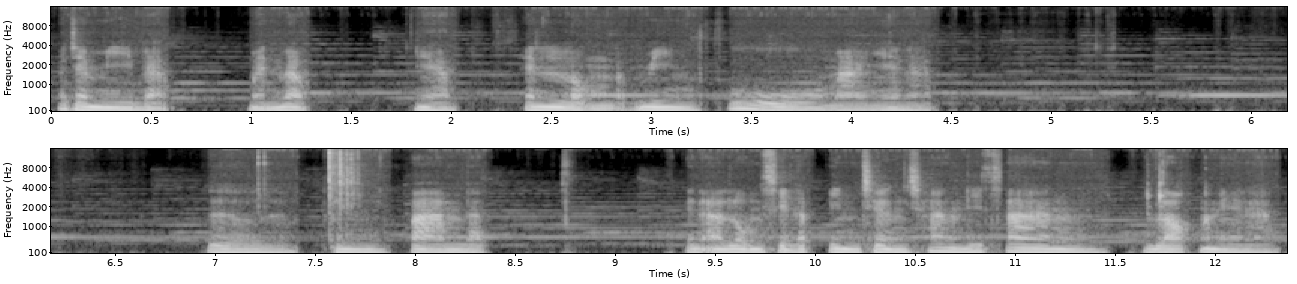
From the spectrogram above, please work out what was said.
ก็จะมีแบบเหมือนแบบนี่ครับ เส้นลมแบบวิ่งฟู่มาอย่างเงี้ยนะครับคือเป็นความแบบ เป็นอารมณ์ศิลปินเชิงช่างที่สร้างบล็อกนนี้นะครับ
